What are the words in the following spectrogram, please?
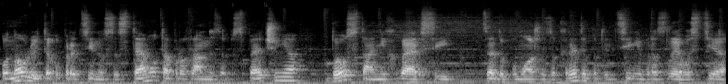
Оновлюйте операційну систему та програмне забезпечення до останніх версій. Це допоможе закрити потенційні вразливості.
